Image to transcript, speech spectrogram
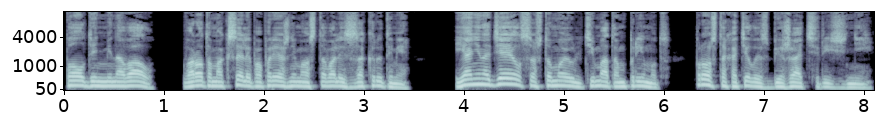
Полдень миновал, Ворота Макселя по-прежнему оставались закрытыми. Я не надеялся, что мой ультиматум примут, просто хотел избежать резни.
